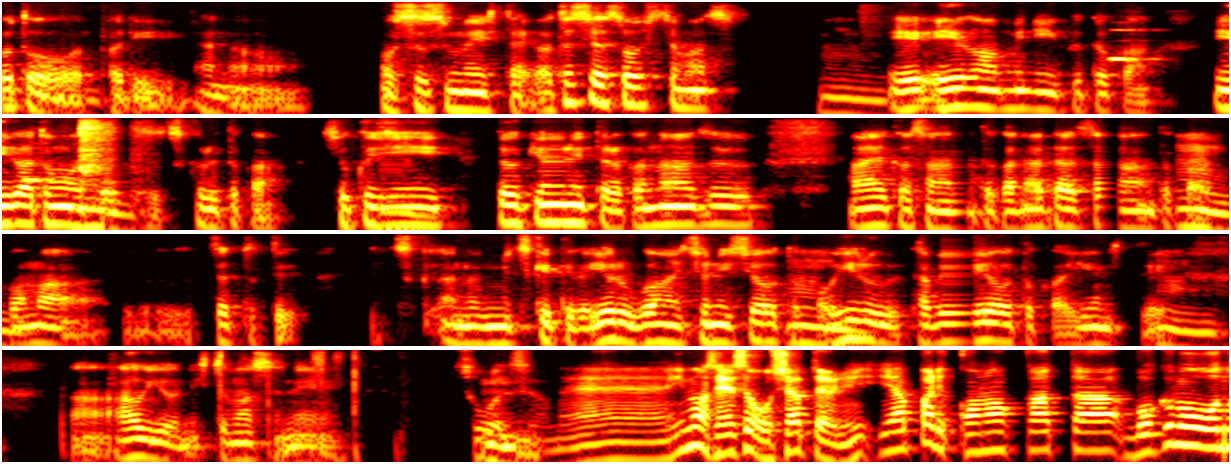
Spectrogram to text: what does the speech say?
ことをやっぱりあのおすすめしたい。私はそうしてます。うんえ映画を見に行くとか、映画友達を作るとか、食事、東京に行ったら必ず彩香さんとか灘田さんとか、うんまあ、ちょっとあの見つけて夜ご飯一緒にしようとか、うんお昼食べようとか言うんで、うんあ会うようにしてますね。そうですよね。今先生おっしゃったように、やっぱりこの方、僕も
